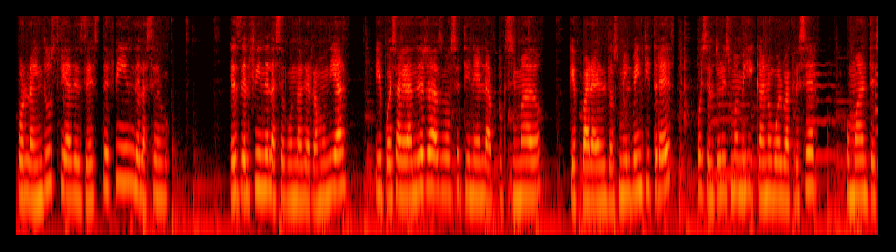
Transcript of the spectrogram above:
por la industria desde este fin de la desde el fin de la Segunda Guerra Mundial y pues a grandes rasgos se tiene el aproximado que para el 2023 pues el turismo mexicano vuelva a crecer como antes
